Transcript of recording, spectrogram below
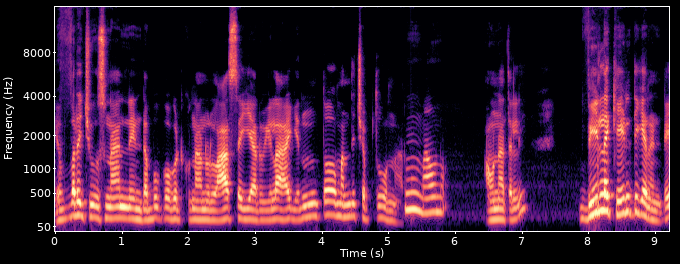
ఎవరు చూసినా నేను డబ్బు పోగొట్టుకున్నాను లాస్ అయ్యాను ఇలా ఎంతో మంది చెప్తూ ఉన్నారు. ఉమ్, అవును. అవునా తల్లి? వీళ్ళకేంటి అని అంటే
